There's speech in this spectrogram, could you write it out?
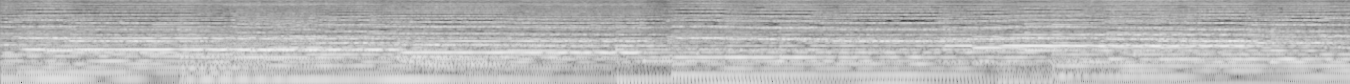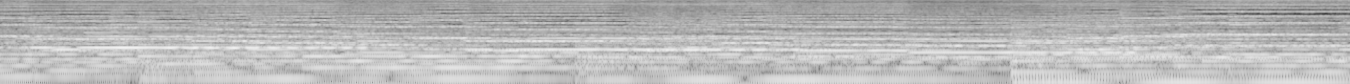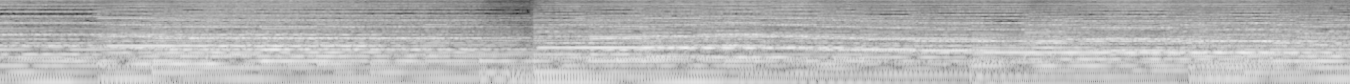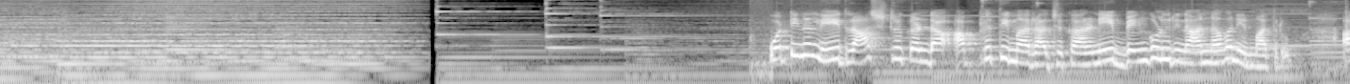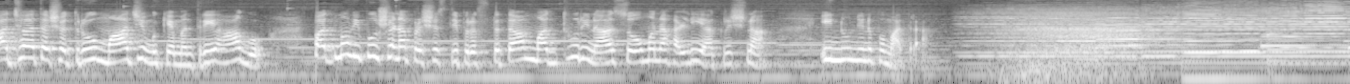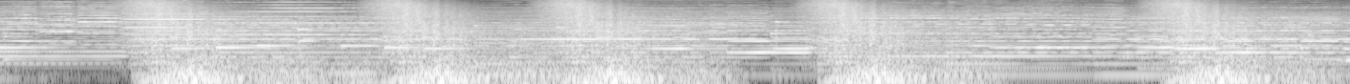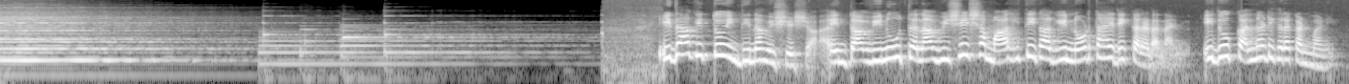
ಒಟ್ಟಿನಲ್ಲಿ ರಾಷ್ಟ್ರ ಕಂಡ ಅಪ್ರತಿಮ ರಾಜಕಾರಣಿ, ಬೆಂಗಳೂರಿನ ನವನಿರ್ಮಾತರು ಅಜಾತ ಶತ್ರು, ಮಾಜಿ ಮುಖ್ಯಮಂತ್ರಿ ಹಾಗೂ ಪದ್ಮವಿಭೂಷಣ ಪ್ರಶಸ್ತಿ ಪುರಸ್ಕೃತ ಮದ್ದೂರಿನ ಸೋಮನಹಳ್ಳಿಯ ಕೃಷ್ಣ. ಇನ್ನೂ ನೆನಪು ಮಾತ್ರ. ಇದಾಗಿತ್ತು ಇಂದಿನ ವಿಶೇಷ. ಇಂಥ ವಿನೂತನ ವಿಶೇಷ ಮಾಹಿತಿಗಾಗಿ ನೋಡ್ತಾ ಇರಿ ಕನ್ನಡ ನೈನ್. ಇದು ಕನ್ನಡಿಗರ ಕಣ್ಮಣಿ.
